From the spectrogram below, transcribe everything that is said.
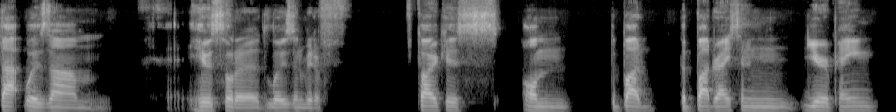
that was um he was sort of losing a bit of focus on the bud the bud racing European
